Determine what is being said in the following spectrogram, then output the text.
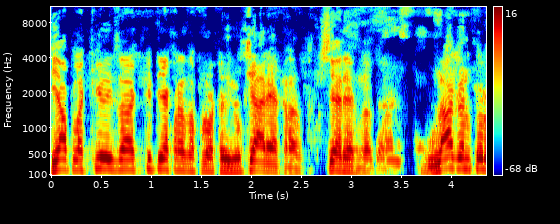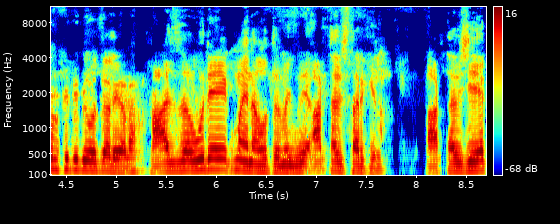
ही आपला केळीचा किती एकराचा प्लॉट आहे? ह्यो? चार अकरा चार एकराचा. लागण करून किती दिवस झाले याला? आज उद्या एक महिना होतो म्हणजे अठ्ठावीस तारखेला. अठ्ठावीस एक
